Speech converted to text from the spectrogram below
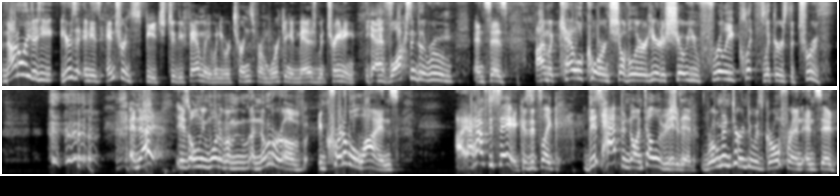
Not only did he, here's in his entrance speech to the family when he returns from working in management training, Yes. he walks into the room and says, "I'm a kettle corn shoveler here to show you frilly clit flickers the truth." And that is only one of a, a number of incredible lines. I, I have to say it because it's like this happened on television. It did. Roman turned to his girlfriend and said,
